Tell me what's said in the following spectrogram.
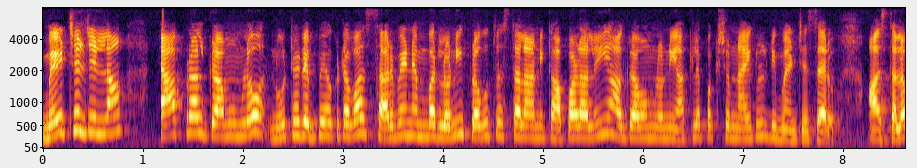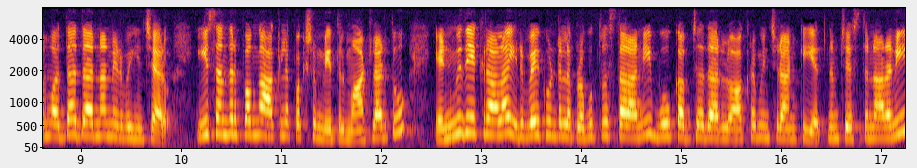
మేడ్చల్ జిల్లా యాప్రాల్ గ్రామంలో నూట డెబ్బై ఒకటవ సర్వే నెంబర్లోని ప్రభుత్వ స్థలాన్ని కాపాడాలని ఆ గ్రామంలోని అఖిలపక్షం నాయకులు డిమాండ్ చేశారు. ఆ స్థలం వద్ద ధర్నా నిర్వహించారు. ఈ సందర్భంగా అఖిలపక్షం నేతలు మాట్లాడుతూ ఎనిమిది ఎకరాల ఇరవై కుంటల ప్రభుత్వ స్థలాన్ని భూ కబ్జాదారులు ఆక్రమించడానికి యత్నం చేస్తున్నారని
